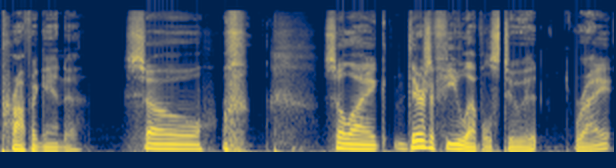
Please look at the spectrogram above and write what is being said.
Propaganda. So, so like, there's a few levels to it, right?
